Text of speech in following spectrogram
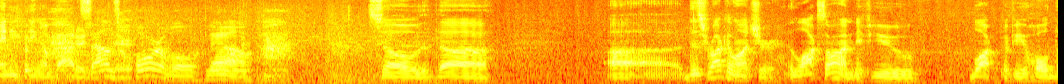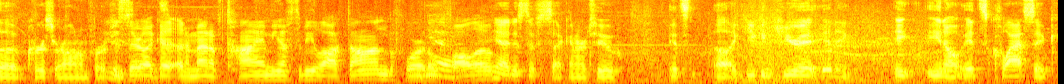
anything about it. Sounds either. horrible now. So the uh, this rocket launcher it locks on if you block if you hold the cursor on them for a few Is there like a, an amount of time you have to be locked on before it'll yeah, follow? Yeah, just a second or two. It's uh, like you can hear it, and it, it, you know, it's classic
